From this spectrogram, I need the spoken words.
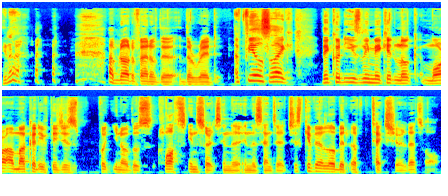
you know? I'm not a fan of the the red. It feels like they could easily make it look more a market if they just put you know those cloth inserts in the in the center. Just give it a little bit of texture. That's all.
